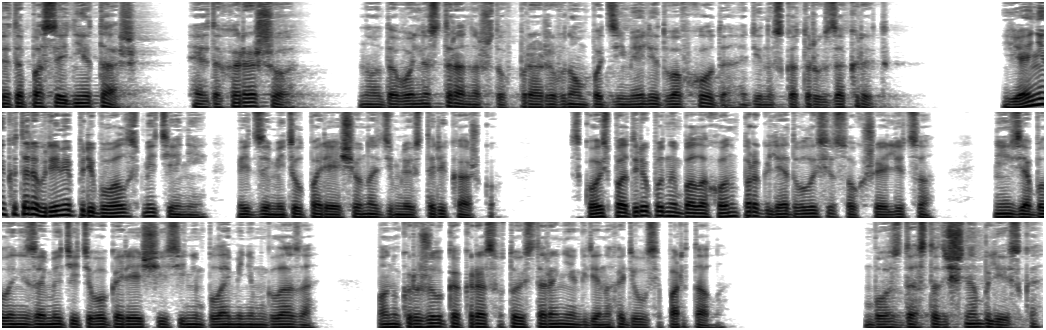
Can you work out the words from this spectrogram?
это последний этаж. Это хорошо. Но довольно странно, что в прорывном подземелье два входа, один из которых закрыт». Я некоторое время пребывал в смятении, ведь заметил парящего над землей старикашку. Сквозь потрёпанный балахон проглядывалось иссохшее лицо. Нельзя было не заметить его горящие синим пламенем глаза. Он кружил как раз в той стороне, где находился портал. «Босс достаточно близко.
